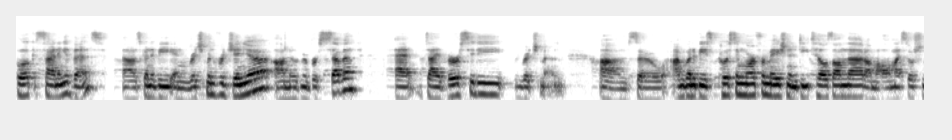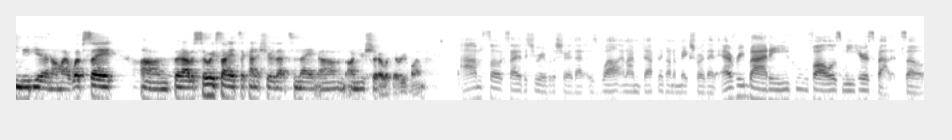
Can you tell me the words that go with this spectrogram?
book signing event. Uh, it's going to be in Richmond, Virginia on November 7th at Diversity Richmond. Um, so I'm going to be posting more information and details on that on all my social media and on my website. Um, but I was so excited to kind of share that tonight um, on your show with everyone. I'm so excited that you were able to share that as well, and I'm definitely going to make sure that everybody who follows me hears about it. So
